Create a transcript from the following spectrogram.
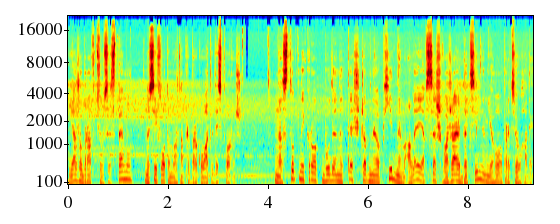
Я ж обрав цю систему, носій флоту можна припаркувати десь поруч. Наступний крок буде не те, щоб необхідним, але я все ж вважаю доцільним його опрацювати.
